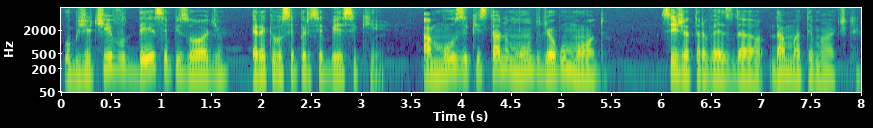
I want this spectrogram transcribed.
o objetivo desse episódio era que você percebesse que a música está no mundo de algum modo, seja através da, da matemática,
